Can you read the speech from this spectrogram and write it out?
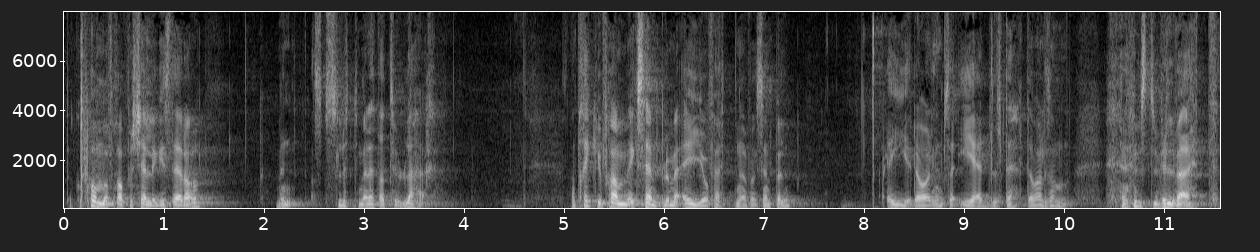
Dere kommer fra forskjellige steder. Men altså, slutt med dette tullet her. Han trekker jo fram eksempler med øyet og føttene. For eksempel. øyet det var liksom så edelt. det. var liksom, Hvis du ville være et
